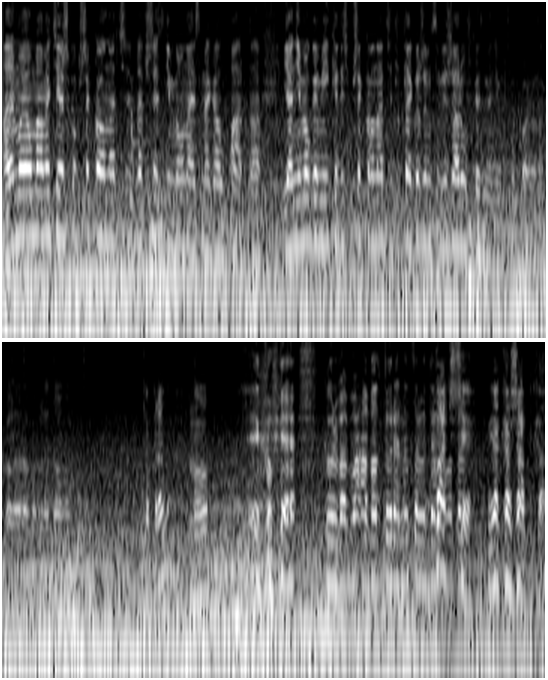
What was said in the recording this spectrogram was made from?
Ale moją mamę ciężko przekonać we wszystkim, bo ona jest mega uparta. Ja nie mogłem jej kiedyś przekonać do tego, żebym sobie żarówkę zmienił w pokoju na kolorową, LEDową. Naprawdę? No, chłopie, kurwa, była awantura na cały dom. Patrzcie, jaka żabka.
